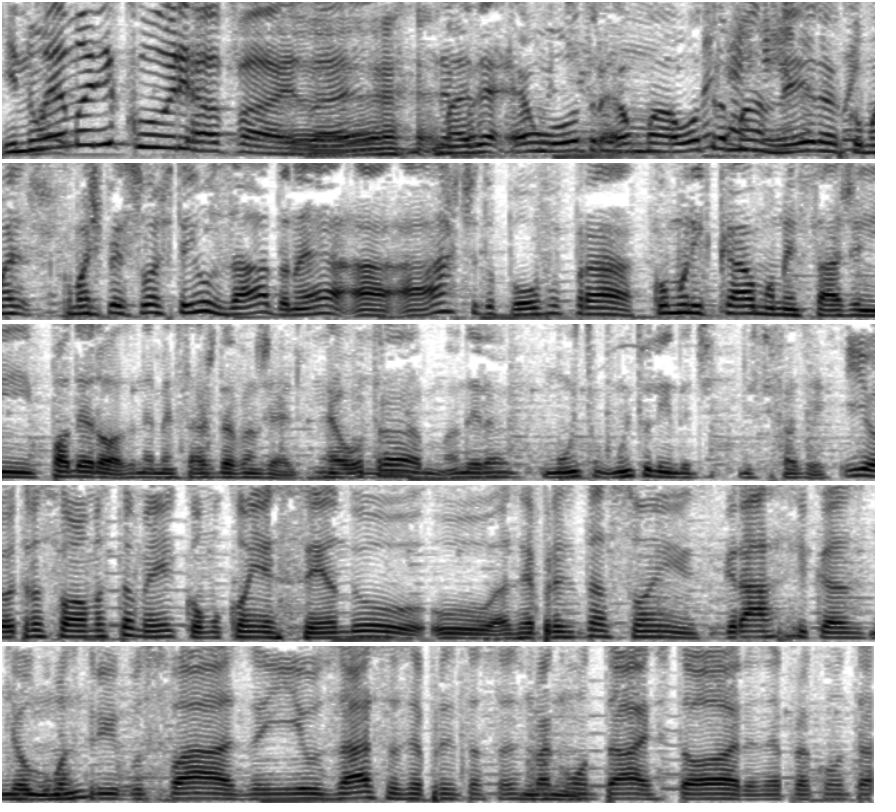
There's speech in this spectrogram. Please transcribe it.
E não é manicure, rapaz. É. Mas é, é um outro, é uma outra é maneira como as, como as pessoas têm usado, né, a, a arte do povo para comunicar uma mensagem poderosa, né, a mensagem do evangelho. É outra maneira muito, muito linda de, de se fazer isso. E outras formas também, como conhecendo o- as representações gráficas que Uhum. algumas tribos fazem e usar essas representações pra contar a história, né, para contar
